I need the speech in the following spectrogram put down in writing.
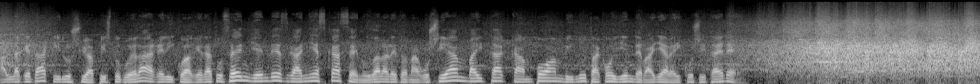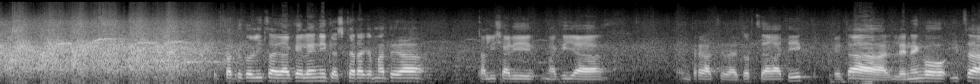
Aldaketak ilusioa piztu duela agerikoa geratu zen jendez gainezka zen udalareto nagusian baita kanpoan bildutako jende baiara ikusita ere. Eskatuko litza lehenik eskerrak ematea kalixari makila entregatzea etortzeagatik eta lehenengo hitza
